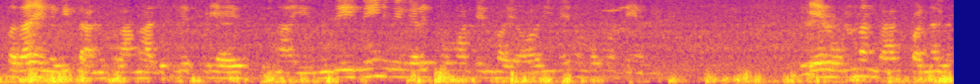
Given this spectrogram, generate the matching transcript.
இப்போ தான் எங்கள் வீட்டில் அனுப்புகிறாங்க அதுக்குள்ளே இப்படி ஆயிடுச்சு. நான் எங்கேயுமே இனிமேல் வேலைக்கு போக மாட்டேன்பா யாரையுமே நம்ப மாட்டேன். அப்படின்னு வேறு ஒன்றும் அந்த ஆள் பண்ணலை.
